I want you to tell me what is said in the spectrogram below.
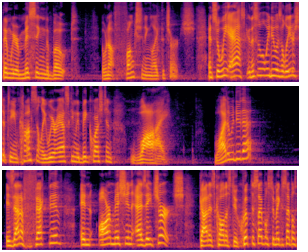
then we are missing the boat. And we're not functioning like the church. And so we ask, and this is what we do as a leadership team constantly, we are asking the big question why? Why do we do that? Is that effective in our mission as a church? God has called us to equip disciples, to make disciples.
